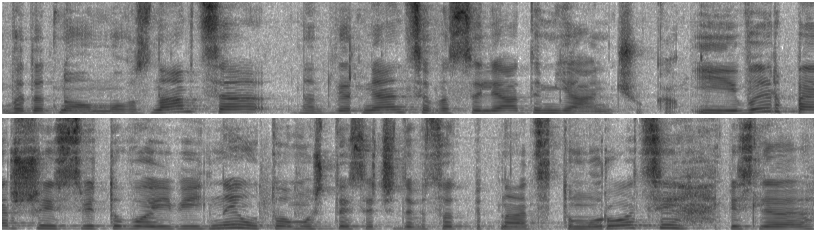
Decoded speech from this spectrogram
видатного мовознавця, надвірнянця Василя Дем'янчука. І вир Першої світової війни, у тому ж 1915 році, після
